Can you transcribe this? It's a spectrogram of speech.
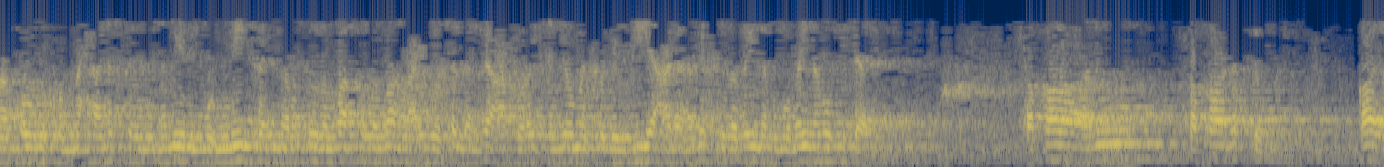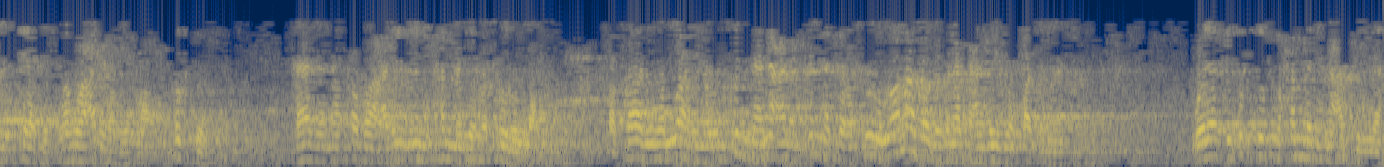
واما قولكم محى نفسه من أمير المؤمنين فإن رسول الله صلى الله عليه وسلم دعا قريشا يوم الحديبية على أن يكتب بينهم وبينه كتابا فقالوا فقال اكتب. قال الكاتب وهو علي رضي الله عنه اكتب. هذا ما قضى عليه محمد رسول الله. فقالوا والله لو كنا نعلم أنك رسول الله ما غضبناك عن بيت وقاتلناك. ولكن اكتب محمد بن عبد الله.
